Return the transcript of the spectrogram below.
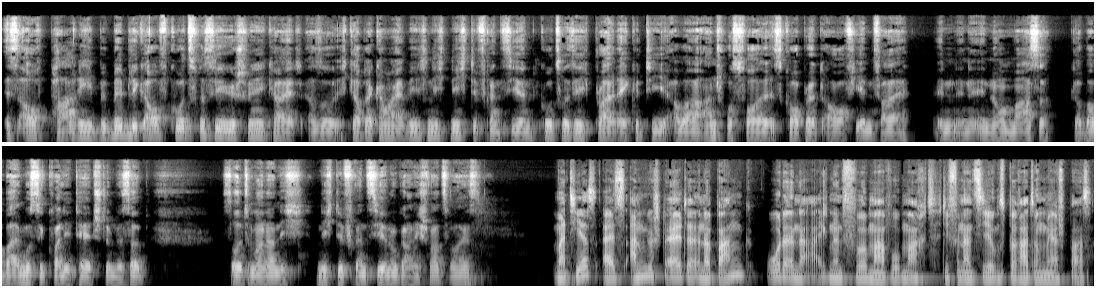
ist auch pari, mit Blick auf kurzfristige Geschwindigkeit. Also ich glaube, da kann man wirklich nicht, nicht differenzieren. Kurzfristig Private Equity, aber anspruchsvoll ist Corporate auch auf jeden Fall in, in enormem Maße. Ich glaube, dabei muss die Qualität stimmen. Deshalb sollte man da nicht, nicht differenzieren und gar nicht schwarz-weiß. Matthias, als Angestellter in der Bank oder in der eigenen Firma, wo macht die Finanzierungsberatung mehr Spaß?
